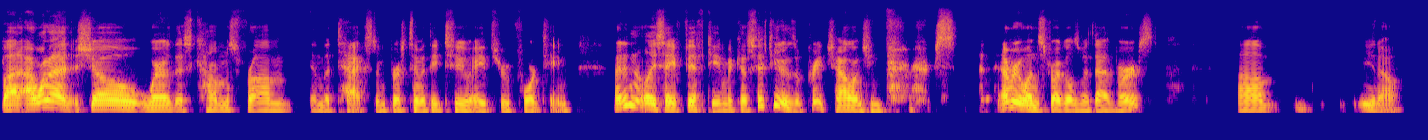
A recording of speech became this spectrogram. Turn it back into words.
but I want to show where this comes from in the text in 1 Timothy 2 8 through 14. I didn't really say 15 because 15 is a pretty challenging verse. Everyone struggles with that verse. Um, you know,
